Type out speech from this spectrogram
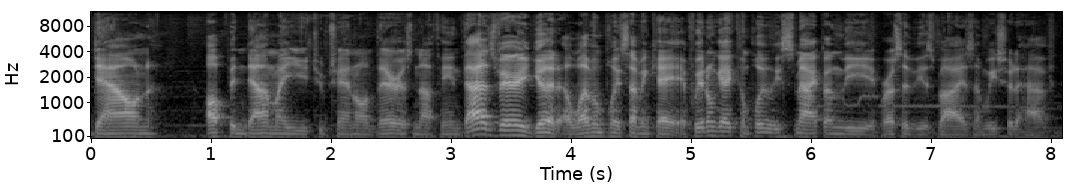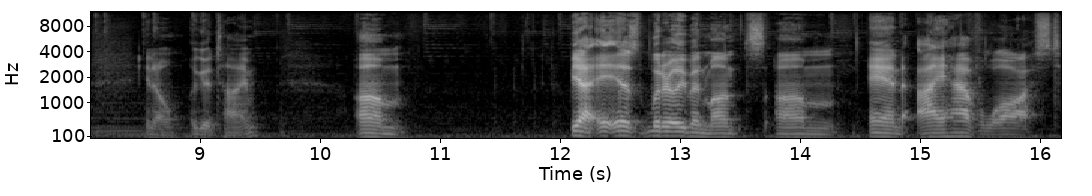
down, up and down my YouTube channel. There is nothing. That is very good. 11.7k. If we don't get completely smacked on the rest of these buys, then we should have, you know, a good time. Um, yeah, it has literally been months, um, and I have lost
